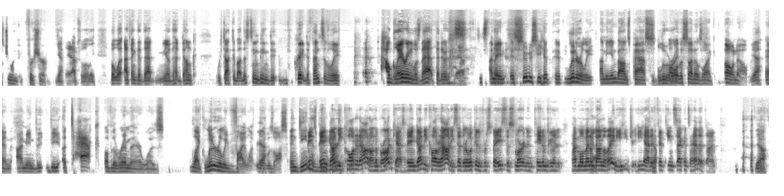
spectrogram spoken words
for sure. Yeah, yeah, absolutely. But what I think that that you know that dunk we talked about this team being de- great defensively. How glaring was that? That it was. Yeah. I like, mean, as soon as he hit it, literally on the inbounds pass, blew all right. of a sudden it was like, oh no. Yeah. And I mean, the the attack of the rim there was like literally violent. Yeah. It was awesome. And Dean Van, has Van Gundy called it out on the broadcast. Van Gundy called it out. He said they're looking for space. to smart and Tatum's going to have momentum yeah. down the lane. He he had it yep. 15 seconds ahead of time. yeah.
